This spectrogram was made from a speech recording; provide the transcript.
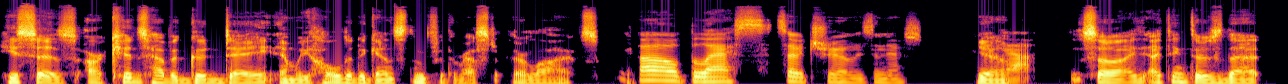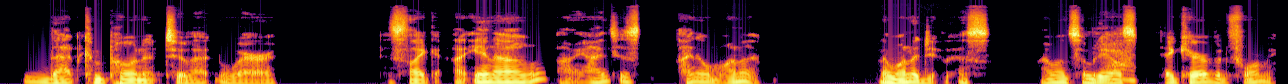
He says our kids have a good day and we hold it against them for the rest of their lives. oh, bless. So true, isn't it? Yeah. Yeah. so I, I think there's that that component to it where it's like you know I, I just I don't want to I don't want to do this. I want somebody Yeah. else to take care of it for me.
